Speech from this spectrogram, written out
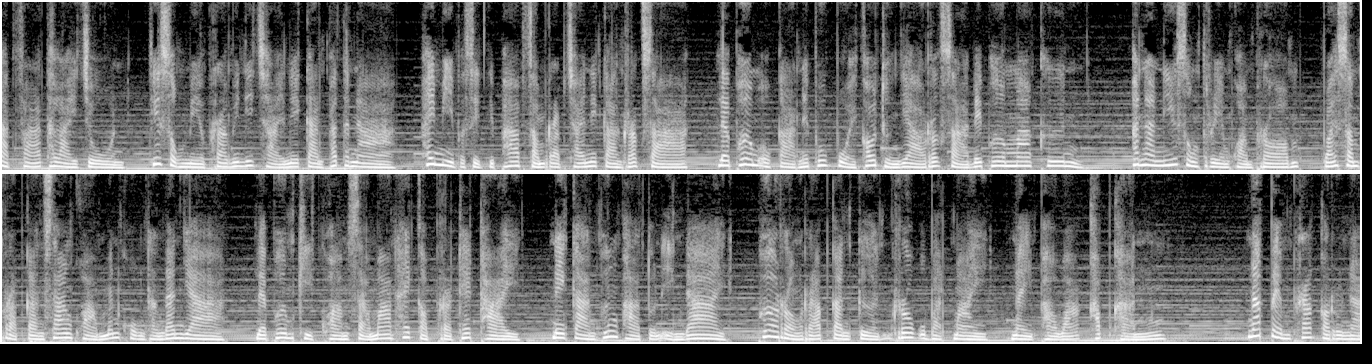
กัดฟ้าทลายโจรที่ทรงมีพระวินิจฉัยในการพัฒนา ให้มีประสิทธิภาพสำหรับใช้ในการรักษา และเพิ่มโอกาสให้ผู้ป่วยเข้าถึงยารักษาได้เพิ่มมากขึ้น ขณะนี้ทรงเตรียมความพร้อม ไว้สำหรับการสร้างความมั่นคงทางด้านยา และเพิ่มขีดความสามารถให้กับประเทศไทย ในการพึ่งพาตนเองได้ เพื่อรองรับการเกิดโรคอุบัติใหม่ ในภาวะขับขัน นับเป็นพระกรุณา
